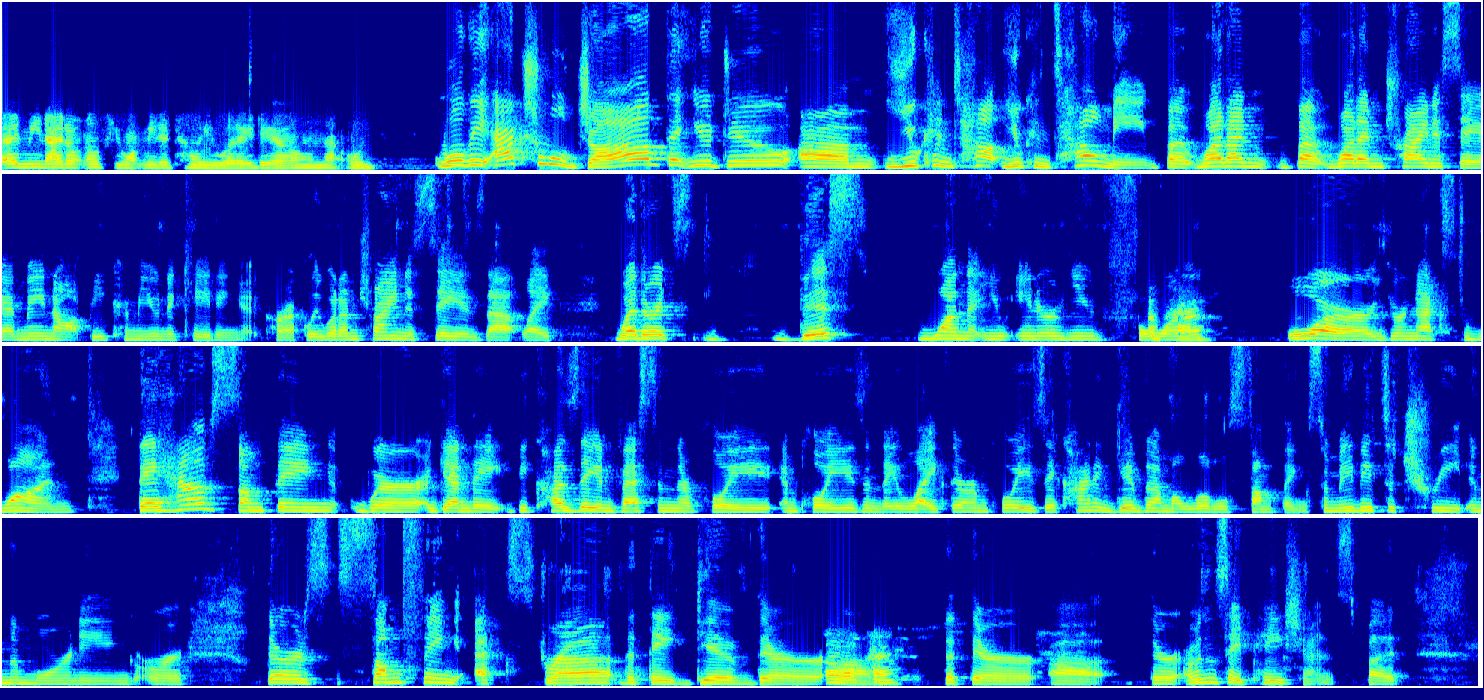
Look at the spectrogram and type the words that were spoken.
I mean, I don't know if you want me to tell you what I do and that would well the actual job that you do um, you can tell you can tell me but what i'm but what i'm trying to say i may not be communicating it correctly what i'm trying to say is that like whether it's this one that you interviewed for okay. Or your next one they have something where again they because they invest in their employee employees and they like their employees they kind of give them a little something so maybe it's a treat in the morning or there's something extra that they give their oh, okay. um, that their uh their i wasn't say patients but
